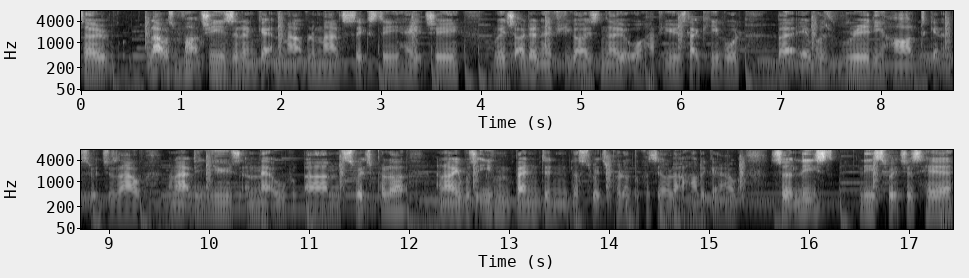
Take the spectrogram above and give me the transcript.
So that was much easier than getting them out of the MAD 60 HE, which I don't know if you guys know or have used that keyboard, but it was really hard to get them switches out. And I had to use a metal um, switch puller, and I was even bending the switch puller because they were that hard to get out. So at least these switches here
